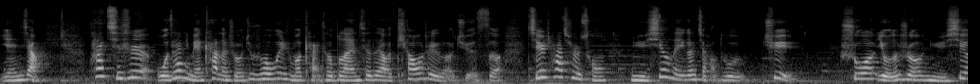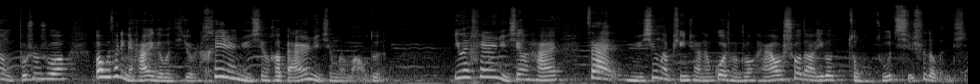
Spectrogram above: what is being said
演讲。他其实我在里面看的时候，就是说为什么凯特·布兰切特要挑这个角色，其实他就是从女性的一个角度去说，有的时候女性不是说，包括它里面还有一个问题，就是黑人女性和白人女性的矛盾。因为黑人女性还在女性的平权的过程中，还要受到一个种族歧视的问题，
